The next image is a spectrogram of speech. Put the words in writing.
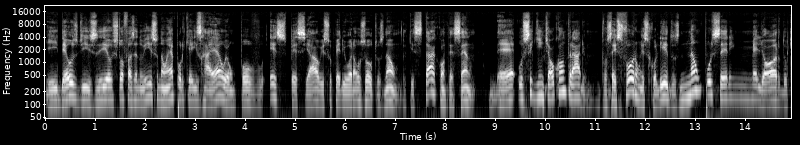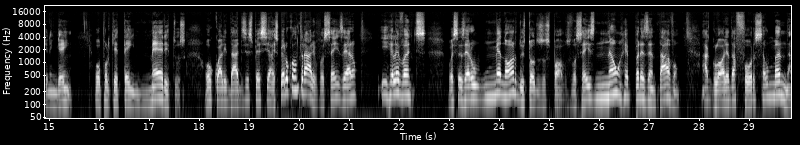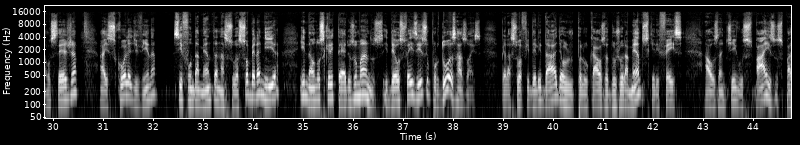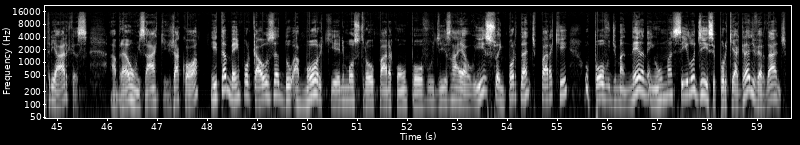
E Deus diz: Eu estou fazendo isso não é porque Israel é um povo especial e superior aos outros. Não. O que está acontecendo é o seguinte: ao contrário, vocês foram escolhidos não por serem melhor do que ninguém ou porque têm méritos ou qualidades especiais. Pelo contrário, vocês eram irrelevantes. Vocês eram o menor de todos os povos. Vocês não representavam a glória da força humana, ou seja, a escolha divina se fundamenta na sua soberania e não nos critérios humanos. E Deus fez isso por duas razões: pela sua fidelidade, ao, pelo causa dos juramentos que ele fez aos antigos pais, os patriarcas, Abraão, Isaac, Jacó, e também por causa do amor que ele mostrou para com o povo de Israel. Isso é importante para que o povo de maneira nenhuma se iludisse, porque a grande verdade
